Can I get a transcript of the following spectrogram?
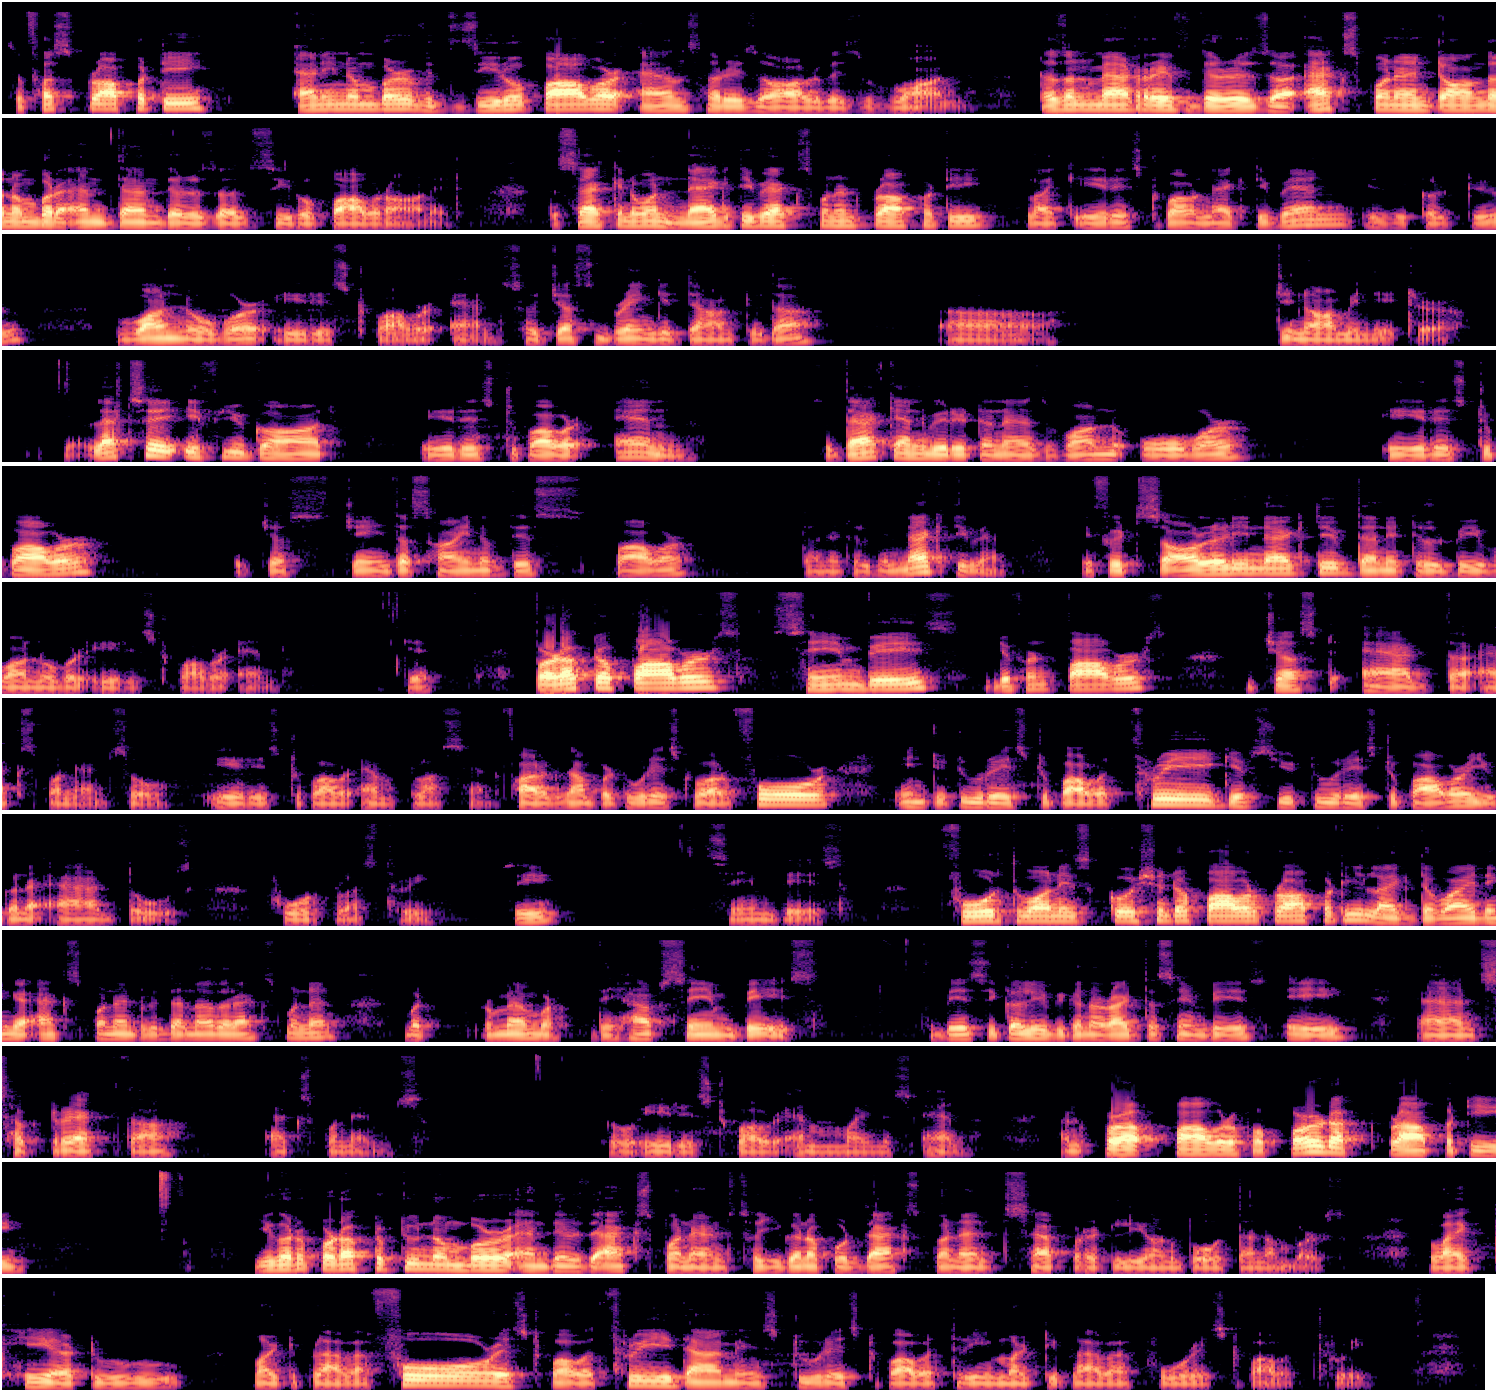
So first property any number with zero power answer is always one. Doesn't matter if there is a exponent on the number and then there is a zero power on it. The second one negative exponent property like a raised to power negative n is equal to 1 over a raised to power n. So just bring it down to the uh, denominator. Let's say if you got a raised to power n so that can be written as 1 over a raised to power. So just change the sign of this power. Then it will be negative n. If it's already negative, then it will be 1 over a raised to power n. Okay. Product of powers, same base, different powers. Just add the exponent. So a raised to power m plus n. For example, 2 raised to power 4 into 2 raised to power 3 gives you 2 raised to power. You're going to add those 4 plus 3. See? same base. Fourth one is quotient of power property like dividing an exponent with another exponent. But remember they have same base. So basically we're going to write the same base a and subtract the exponents. So a raised to power m minus n. And power of a product property you got a product of two number and there's the exponent. So you're gonna put the exponent separately on both the numbers. Like here 2 multiply by 4 raised to power 3 that means 2 raised to power 3 multiply by 4 raised to power 3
